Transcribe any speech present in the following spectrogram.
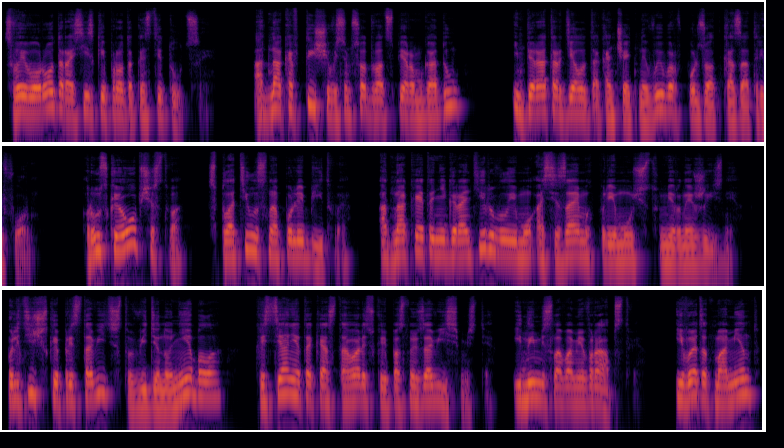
своего рода российской протоконституции. Однако в 1821 году император делает окончательный выбор в пользу отказа от реформ. Русское общество сплотилось на поле битвы, однако это не гарантировало ему осязаемых преимуществ в мирной жизни. Политическое представительство введено не было, крестьяне так и оставались в крепостной зависимости, иными словами, в рабстве. И в этот момент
